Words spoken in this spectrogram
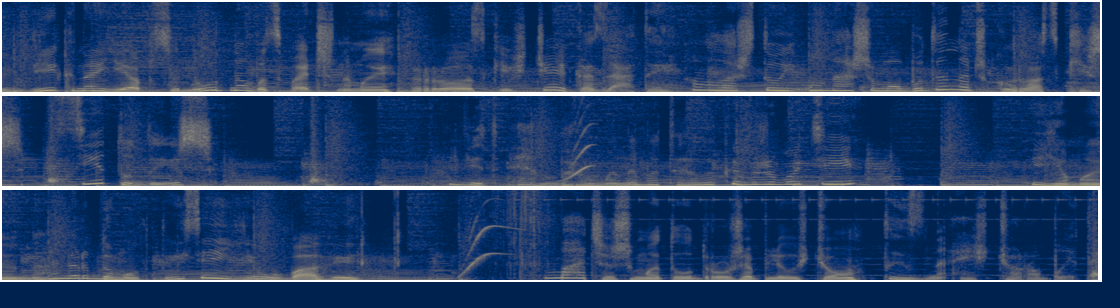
Вікна є абсолютно безпечними. Розкіш, що й казати. Влаштуй у нашому будиночку розкіш. Всі туди ж. Від Ембер у мене метелики в животі. Я маю намір домогтися її уваги. Бачиш мету, друже плющу, ти знаєш, що робити.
